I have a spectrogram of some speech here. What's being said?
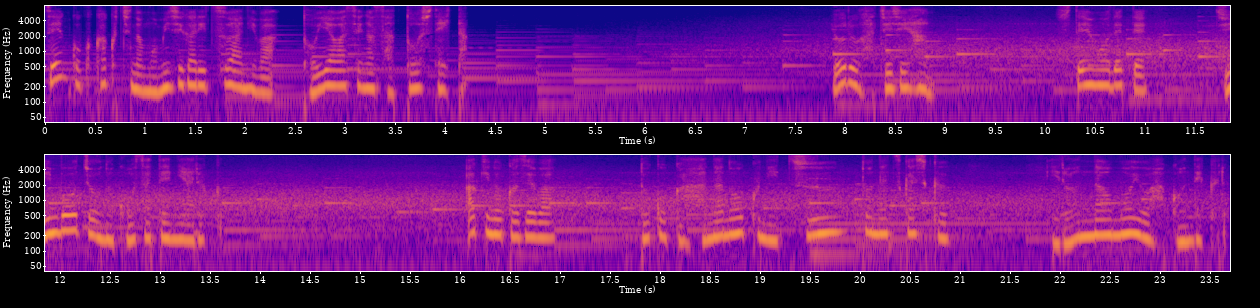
全国各地のもみじ狩りツアーには問い合わせが殺到していた。夜8時半。支店を出て神保町の交差点に歩く。秋の風はどこか鼻の奥にツーンと懐かしくいろんな思いを運んでくる。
